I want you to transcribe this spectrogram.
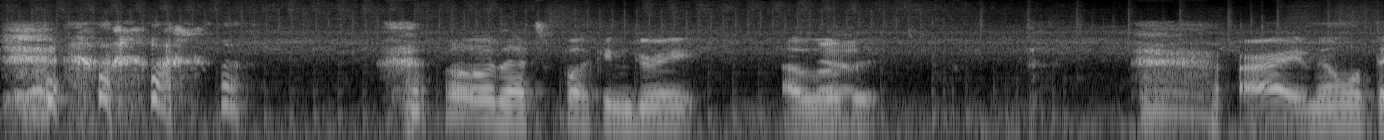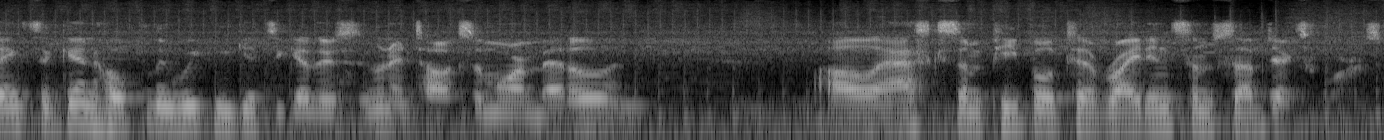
oh, that's fucking great. I love Yeah. it. All right, man. Well, thanks again. Hopefully, we can get together soon and talk some more metal, and I'll ask some people to write in some subjects for us.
